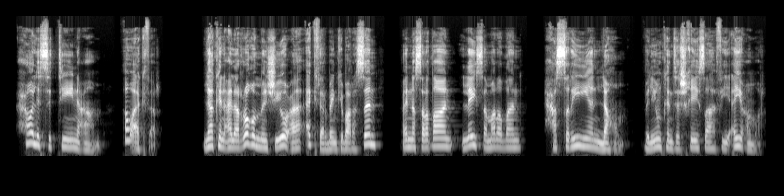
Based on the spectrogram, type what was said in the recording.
حول الستين عام أو أكثر. لكن على الرغم من شيوعه أكثر بين كبار السن فإن السرطان ليس مرضا حصريا لهم بل يمكن تشخيصه في أي عمر.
